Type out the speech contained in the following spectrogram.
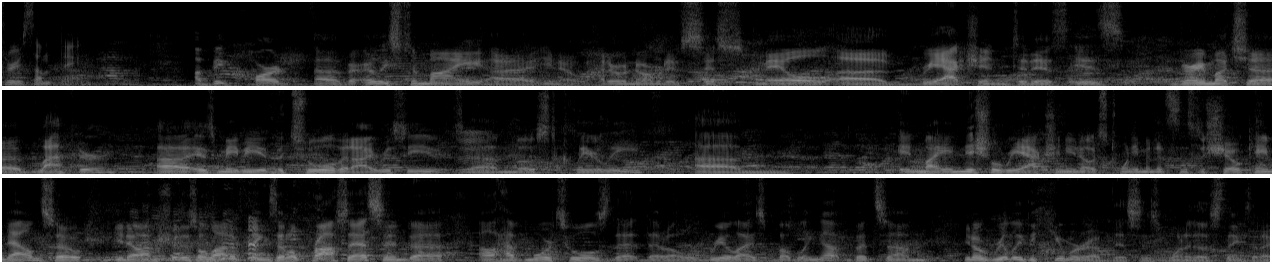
through something a big part of, or at least to my, uh, you know, heteronormative cis male uh, reaction to this is very much uh, laughter. Uh, is maybe the tool that I received uh, most clearly. Um, in my initial reaction, you know, it's 20 minutes since the show came down, so you know, I'm sure there's a lot of things that'll process, and uh, I'll have more tools that, that I'll realize bubbling up. But um, you know, really, the humor of this is one of those things that I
